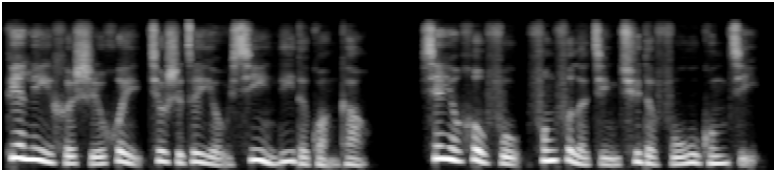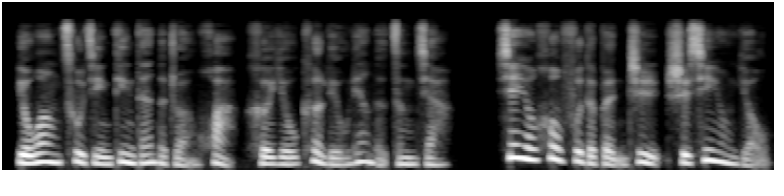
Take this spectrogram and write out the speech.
便利和实惠就是最有吸引力的广告。先游后付丰富了景区的服务供给，有望促进订单的转化和游客流量的增加。先游后付的本质是信用游，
